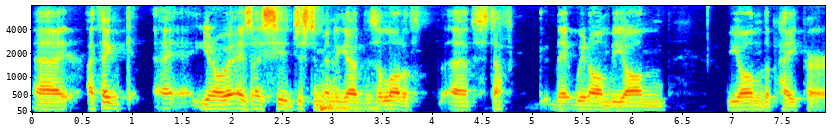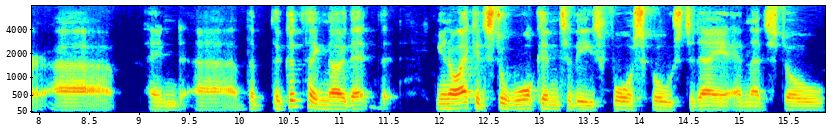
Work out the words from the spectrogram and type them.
Uh, I think uh, you know, as I said just a minute ago, there's a lot of stuff that went on beyond beyond the paper. Uh, and uh, the the good thing though that, that, you know I could still walk into these four schools today and they'd still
